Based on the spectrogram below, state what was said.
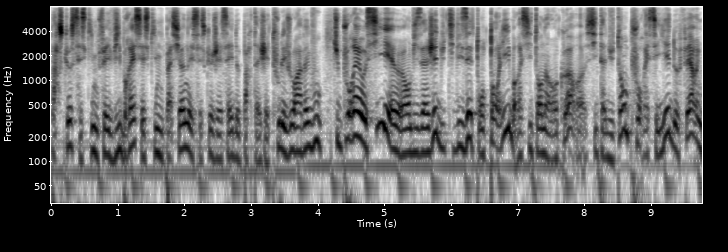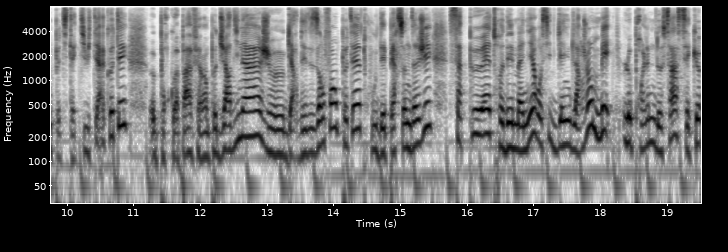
parce que c'est ce qui me fait vibrer, c'est ce qui me passionne et c'est ce que j'essaye de partager tous les jours avec vous. Tu pourrais aussi envisager d'utiliser ton temps libre, si tu en as encore, si tu as du temps, pour essayer de faire une petite activité à côté. Euh, pourquoi pas faire un peu de jardinage, euh, garder des enfants peut-être, ou des personnes âgées. Ça peut être des manières aussi de gagner de l'argent, mais le problème de ça, c'est que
